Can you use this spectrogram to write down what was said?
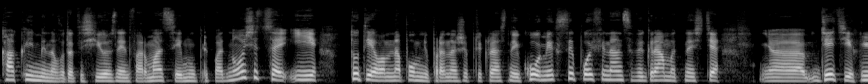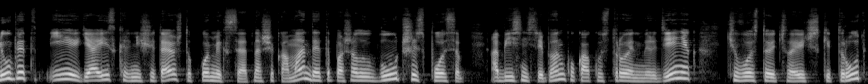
как именно вот эта серьезная информация ему преподносится. И тут я вам напомню про наши прекрасные комиксы по финансовой грамотности. Э, дети их любят, и я искренне считаю, что комиксы от нашей команды это, пожалуй, лучший способ объяснить ребенку, как устроен мир денег, чего стоит человеческий труд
